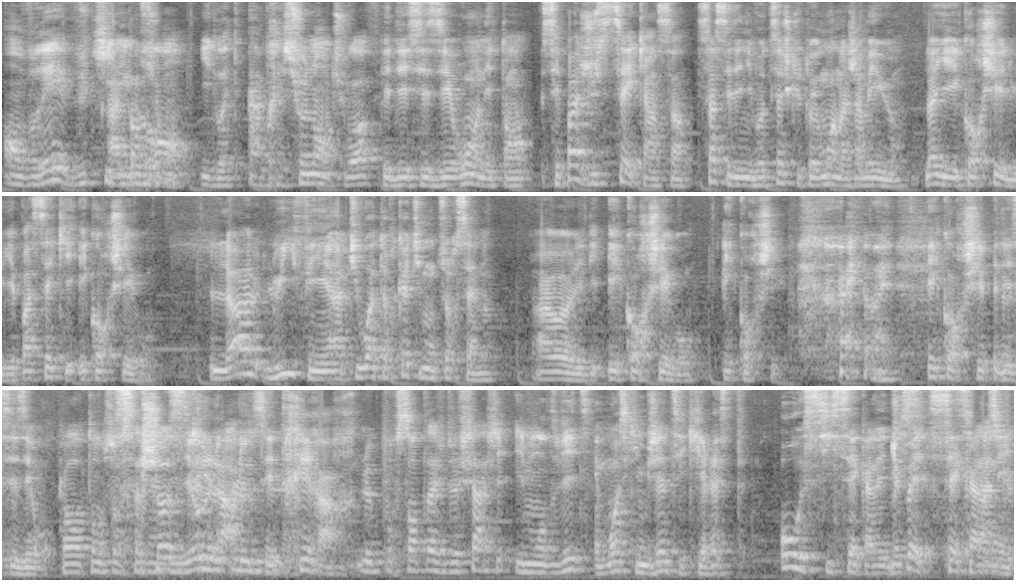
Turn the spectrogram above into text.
en vrai, vu qu'il est grand, il doit être impressionnant, tu vois. PDC 0 en étant. C'est pas juste sec, hein, ça. Ça, c'est des niveaux de sèche que toi et moi, on n'a jamais eu. hein. Là, il est écorché, lui. Il est pas sec, il est écorché, gros. Là, lui, il fait un petit watercut, il monte sur scène. Ah ouais, il est écorché, gros. Écorché. Ouais, ouais. Écorché PDC 0. Quand on tombe sur cette Chose c'est très rare. le pourcentage de charge, il monte vite. Et moi, ce qui me gêne, c'est qu'il reste aussi sec à l'année. Tu peux être sec à l'année,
